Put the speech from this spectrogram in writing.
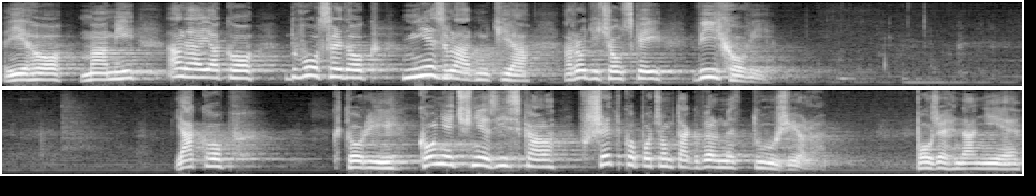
jeho mamy, ale aj ako dôsledok nezvládnutia rodičovskej výchovy. Jakob, ktorý konečne získal všetko, po čom tak veľmi túžil – požehnanie,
